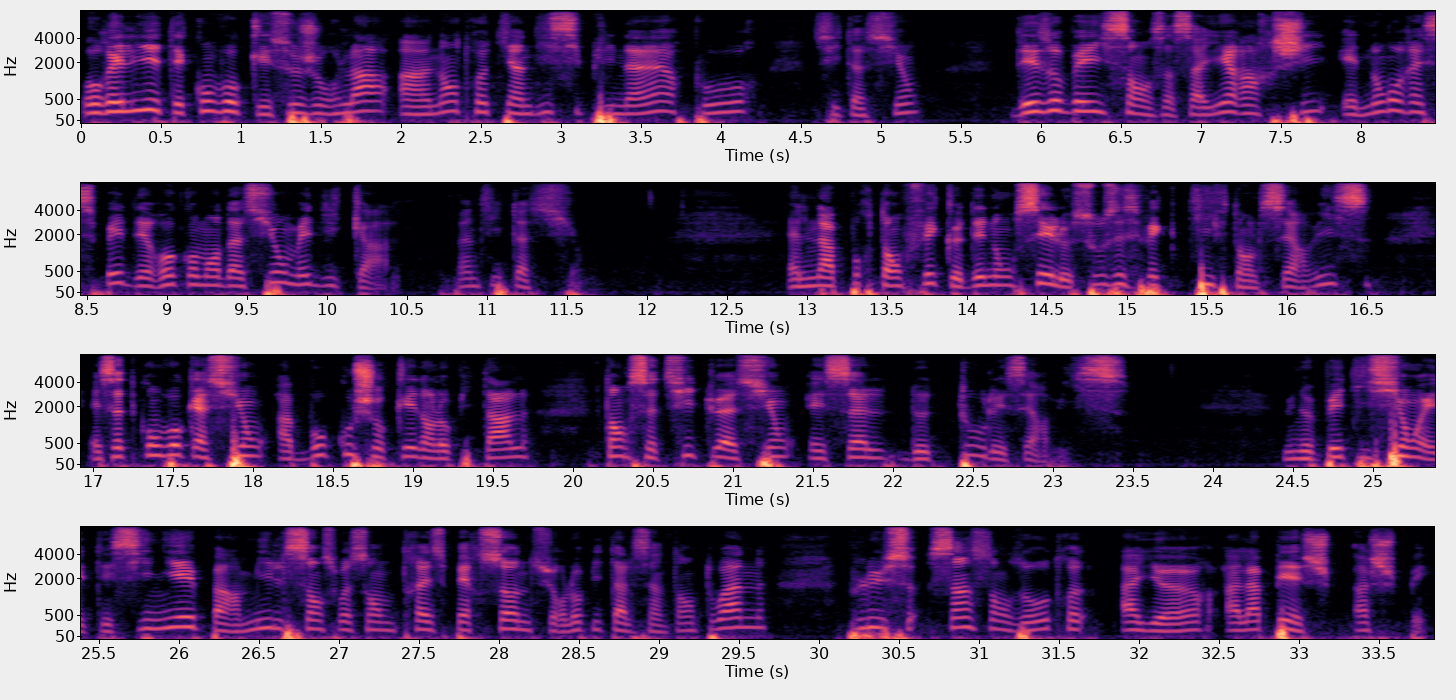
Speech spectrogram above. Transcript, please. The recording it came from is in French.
Aurélie était convoquée ce jour-là à un entretien disciplinaire pour, désobéissance à sa hiérarchie et non-respect des recommandations médicales. Elle n'a pourtant fait que dénoncer le sous-effectif dans le service, et cette convocation a beaucoup choqué dans l'hôpital, tant cette situation est celle de tous les services. Une pétition a été signée par 1173 personnes sur l'hôpital Saint-Antoine, plus 500 autres ailleurs à la PHP.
